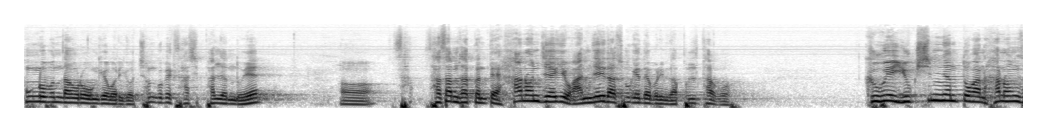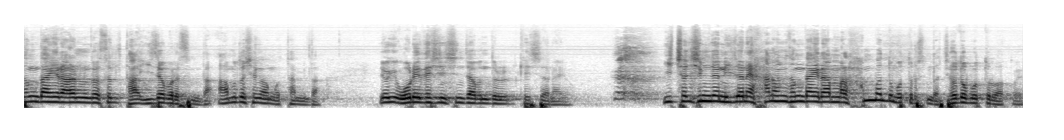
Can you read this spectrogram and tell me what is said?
홍로분당으로 옮겨버리고 1948년도에 어, 4.3 사건 때 한원 지역이 완전히 다 소개돼 버립니다. 불타고. 그 후에 60년 동안 한원 성당이라는 것을 다 잊어버렸습니다. 아무도 생각 못 합니다. 여기 오래되신 신자분들 계시잖아요. 2010년 이전에 한원 성당이라는 말 한 번도 못 들었습니다. 저도 못 들어봤고요.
